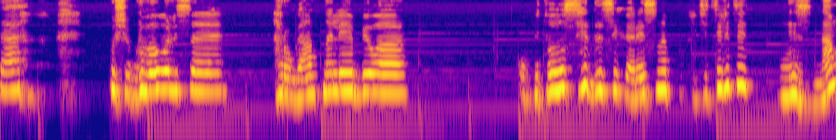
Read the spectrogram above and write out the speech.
Да, пошегувала ли се, арогантна ли е била, опитвала се да се хареса на похитителите. Не знам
